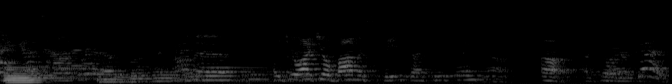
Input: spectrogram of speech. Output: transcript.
I promise. Did you watch Obama's speech on Tuesday? No. Oh, that's so it's good.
